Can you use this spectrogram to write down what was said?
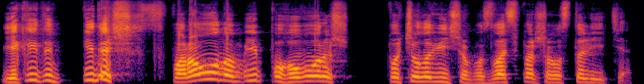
який ти підеш з фараоном і поговориш по-чоловічому з 21 століття.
